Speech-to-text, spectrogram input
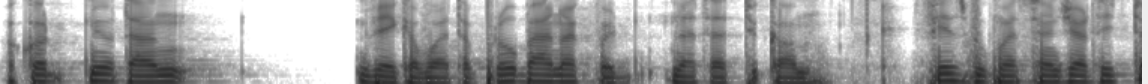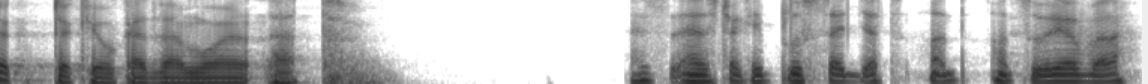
akkor miután vége volt a próbának, vagy letettük a Facebook Messenger-t, így tök, tök jó kedvem volt lett. Ez, ez csak egy plusz egyet, hadd, hadd szúrjak bele.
